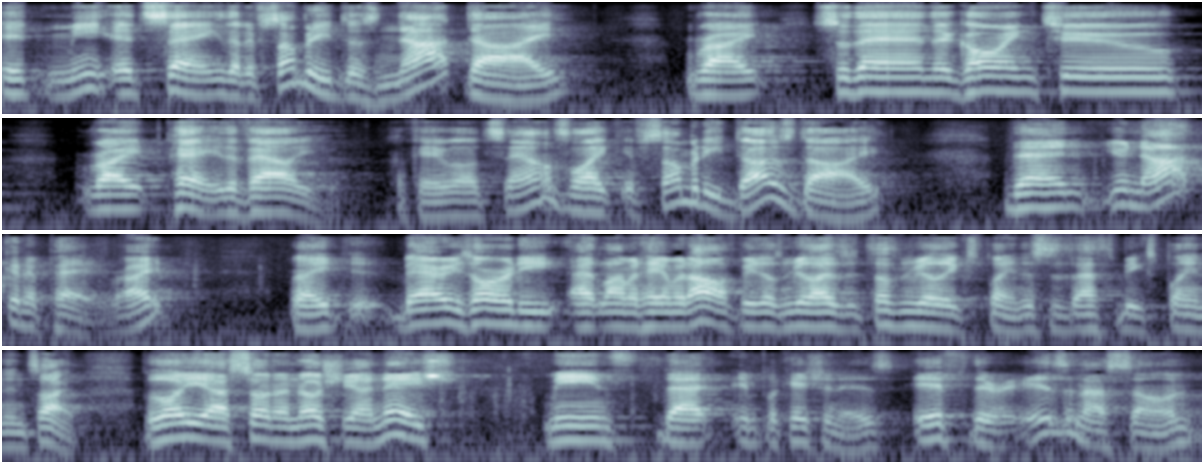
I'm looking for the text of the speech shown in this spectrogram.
it me it's saying that if somebody does not die, right, so then they're going to right pay the value. Okay, well, it sounds like if somebody does die, then you're not going to pay, right? Right? Barry's already at Lamed Hamad Aleph, but he doesn't realize it doesn't really explain. This is, has to be explained inside. Beloy Ason Anoshianesh means that implication is if there is an ason,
